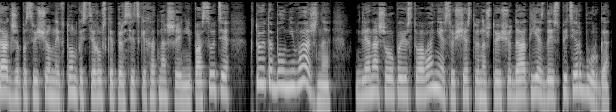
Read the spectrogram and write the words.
также посвященный в тонкости русско-персидских отношений. По сути, кто это был, неважно. Для нашего повествования существенно, что еще до отъезда из Петербурга,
